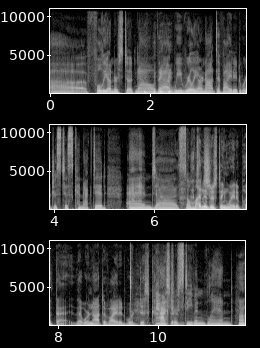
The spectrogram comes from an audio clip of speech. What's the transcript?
uh, fully understood now that we really are not divided we're just disconnected and uh, so That's much That's an interesting way to put that. That we're not divided, we're disconnected. Pastor Stephen Bland Huh.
